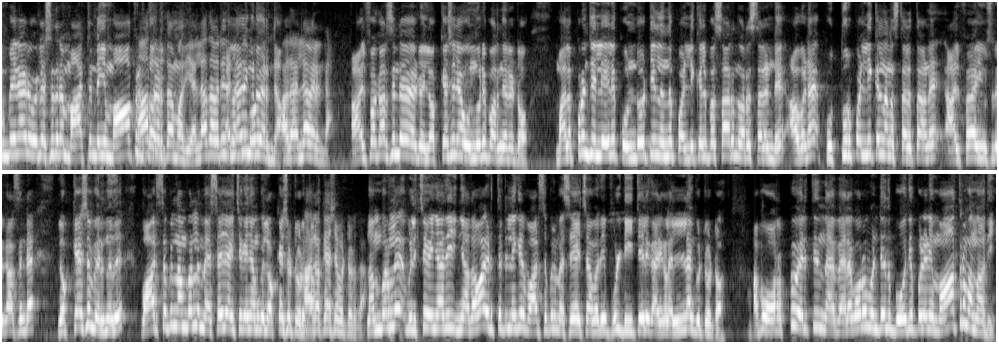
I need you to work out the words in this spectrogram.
അമ്പതിനായിരം ഒരു ലക്ഷത്തിന് മാറ്റുണ്ടെങ്കിൽ മാത്രം എടുത്താൽ മതി. അല്ലാതെ അവർ അല്ലാതെ ഇങ്ങോട്ട് വരണ്ട. അതല്ല വരണ്ട. ആൽഫ കാർസിന്റെ ലൊക്കേഷൻ ഞാൻ ഒന്നുകൂടി പറഞ്ഞു കേട്ടോ. മലപ്പുറം ജില്ലയിൽ കൊണ്ടോട്ടിയിൽ നിന്ന് പള്ളിക്കൽ ബസാർ എന്ന് പറയുന്ന സ്ഥലമുണ്ട്. അവിടെ പുത്തൂർ പള്ളിക്കൽ എന്ന പറഞ്ഞ സ്ഥലത്താണ് ആൽഫ യൂസ്ഡ് കാർസിന്റെ ലൊക്കേഷൻ വരുന്നത്. വാട്സപ്പിൽ നമ്പറിൽ മെസ്സേജ് അയച്ചു കഴിഞ്ഞാൽ നമുക്ക് ലൊക്കേഷൻ ഇട്ട് കൊടുക്കാം. ലൊക്കേഷൻ ഇട്ട് കൊടുക്കാം. നമ്പറിൽ വിളിച്ചു കഴിഞ്ഞാൽ ഇനി അഥവാ എടുത്തിട്ടില്ലെങ്കിൽ വാട്സപ്പിൽ മെസ്സേജ് അയച്ചാൽ മതി. ഫുൾ ഡീറ്റെയിൽ കാര്യങ്ങളെല്ലാം കിട്ടും കേട്ടോ. അപ്പോൾ ഉറപ്പ് വരുത്തി വില കുറവുണ്ട് എന്ന് ബോധ്യപ്പെടുകയാണെങ്കിൽ മാത്രം വന്നാൽ മതി.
